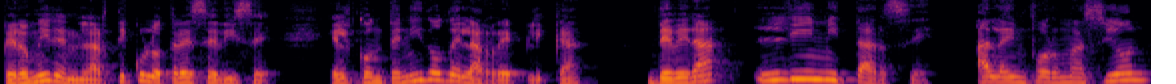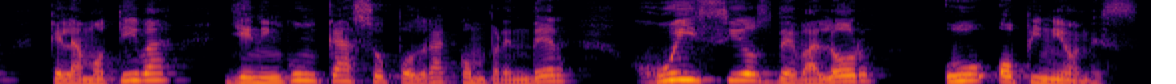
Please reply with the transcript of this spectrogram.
pero miren, el artículo 13 dice, el contenido de la réplica deberá limitarse a la información que la motiva y en ningún caso podrá comprender juicios de valor u opiniones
